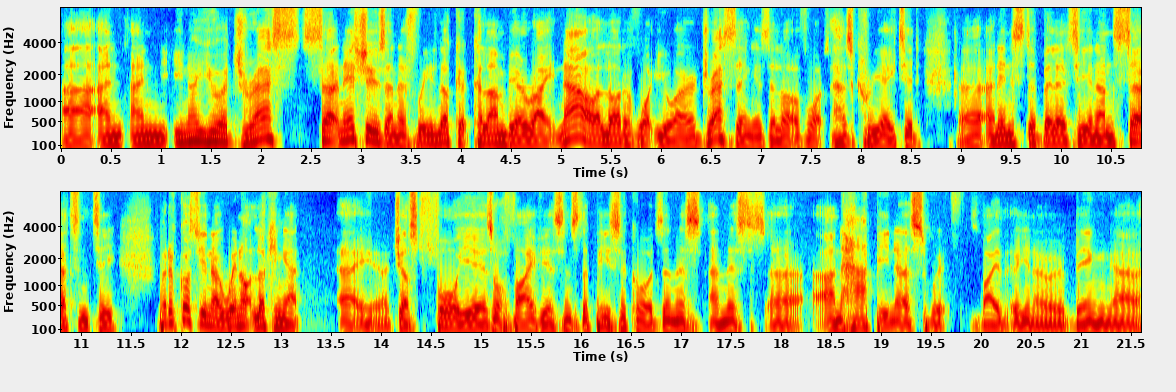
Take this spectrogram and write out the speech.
Uh, and and you know you address certain issues. And if we look at colombia right now a lot of what you are addressing is a lot of what has created uh, an instability and uncertainty. But of course you know we're not looking at uh, just four years or five years since the peace accords and this and this uh, unhappiness with by you know being uh,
